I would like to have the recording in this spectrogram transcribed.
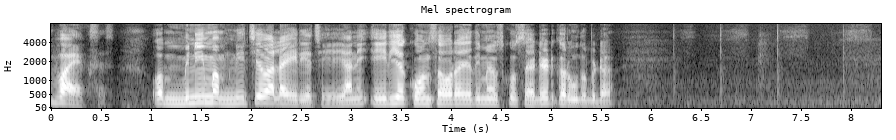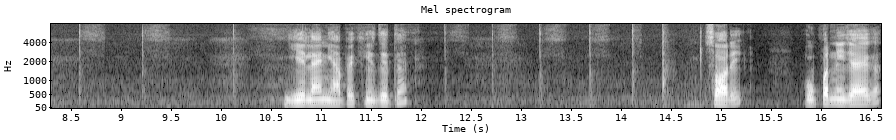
वाई एक्सेस। और मिनिमम नीचे वाला एरिया चाहिए। यानी एरिया कौन सा हो रहा है? यदि मैं उसको सेडेड करूँ तो बेटा ये लाइन यहाँ पे खींच देते हैं। सॉरी ऊपर नहीं जाएगा।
